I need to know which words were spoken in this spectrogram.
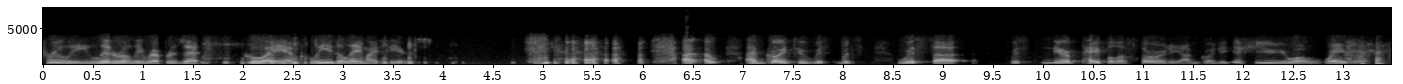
truly, literally represent who I am. Please allay my fears. I, I, am going to with with with uh, with near papal authority. I'm going to issue you a waiver.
